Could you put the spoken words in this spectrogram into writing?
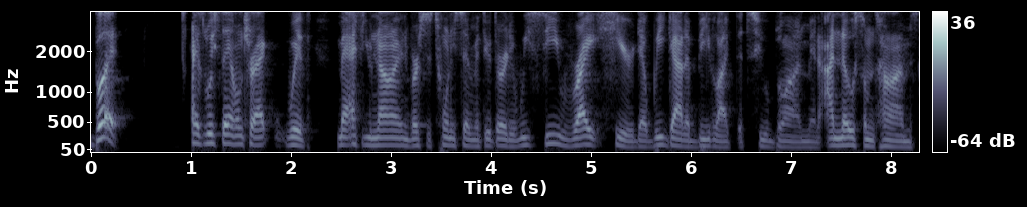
But as we stay on track with Matthew 9, verses 27 through 30, we see right here that we got to be like the two blind men. I know sometimes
